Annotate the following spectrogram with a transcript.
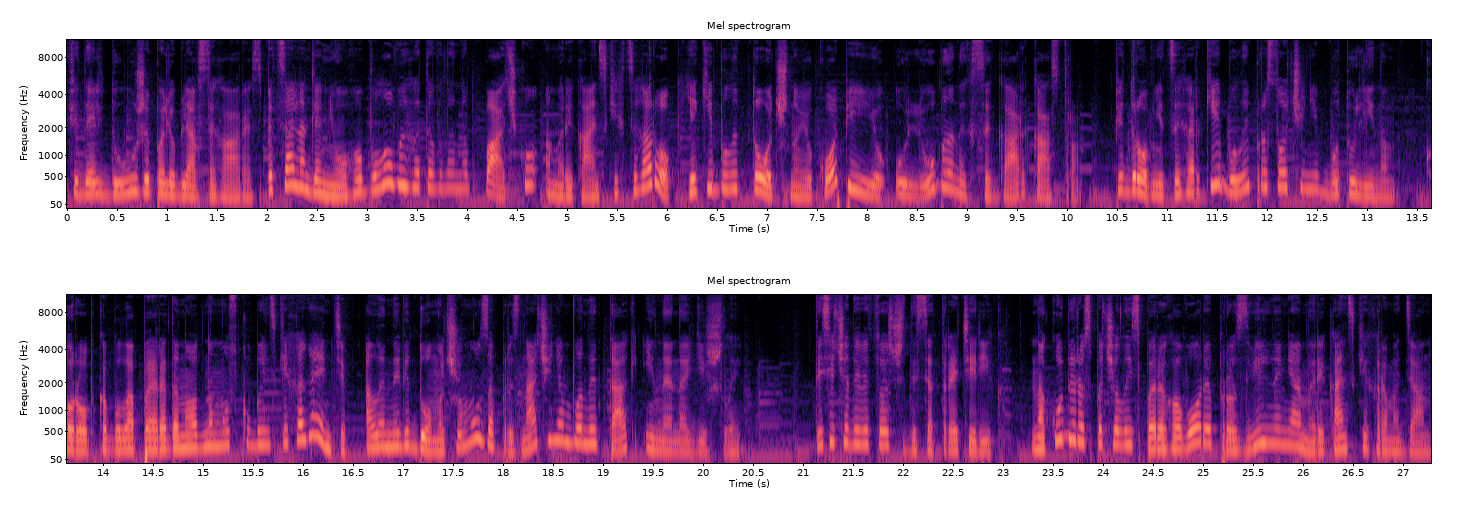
Фідель дуже полюбляв сигари. Спеціально для нього було виготовлено пачку американських цигарок, які були точною копією улюблених сигар Кастро. Підробні цигарки були просочені ботуліном. Коробка була передана одному з кубинських агентів, але невідомо чому за призначенням вони так і не надійшли. 1963 рік. На Кубі розпочались переговори про звільнення американських громадян,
